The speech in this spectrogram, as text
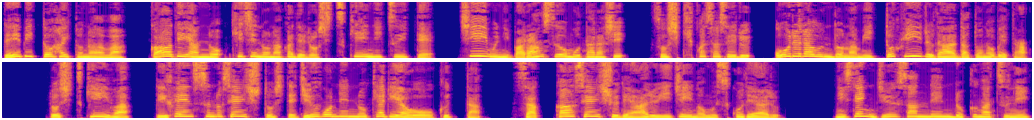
デイビッド・ハイトナーは、ガーディアンの記事の中でロシツキーについて、チームにバランスをもたらし、組織化させる、オールラウンドなミッドフィールダーだと述べた。ロシツキーは、ディフェンスの選手として15年のキャリアを送った、サッカー選手であるイジーの息子である。2013年6月に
